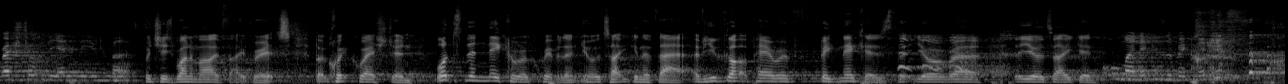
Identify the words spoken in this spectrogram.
Restaurant at the End of the Universe. which is one of my favourites. But quick question: What's the knicker equivalent you're taking of that? Have you got a pair of big knickers that you're uh, that you're taking? All my knickers are big knickers.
